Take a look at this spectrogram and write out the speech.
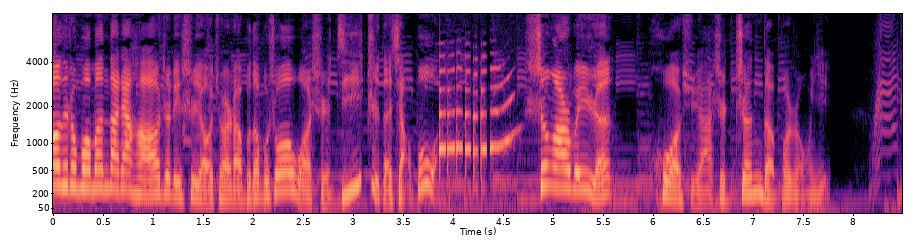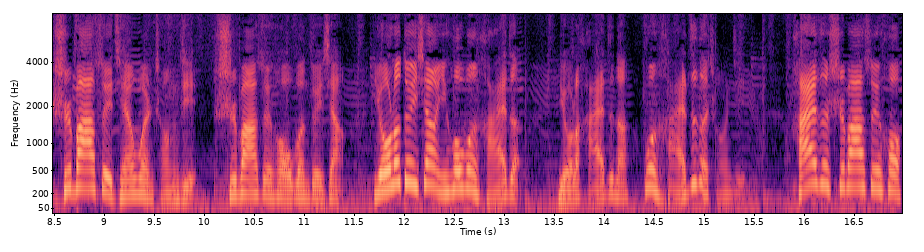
各位听众朋友们，大家好，这里是有趣的。不得不说，我是机智的小布啊。生而为人，或许啊是真的不容易。十八岁前问成绩，十八岁后问对象，有了对象以后问孩子，有了孩子呢问孩子的成绩，孩子十八岁后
